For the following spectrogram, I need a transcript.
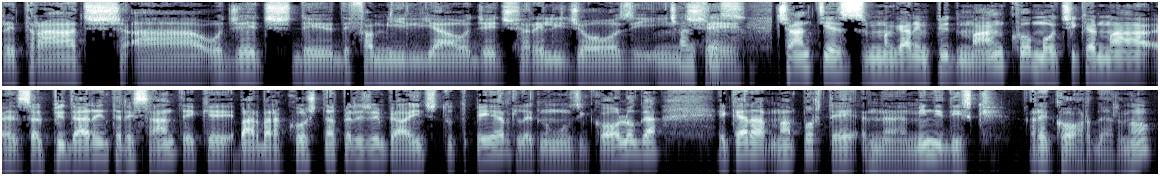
retrač a oggetti de, de famiglia, oggetti religiosi, ince. Chanties magari in più manco, ma ciò che ma eh, sal più dare interessante è che Barbara Costa, per esempio, ha inch tut per l'etnomusicologa e che era ma porté un mini disc recorder, no?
